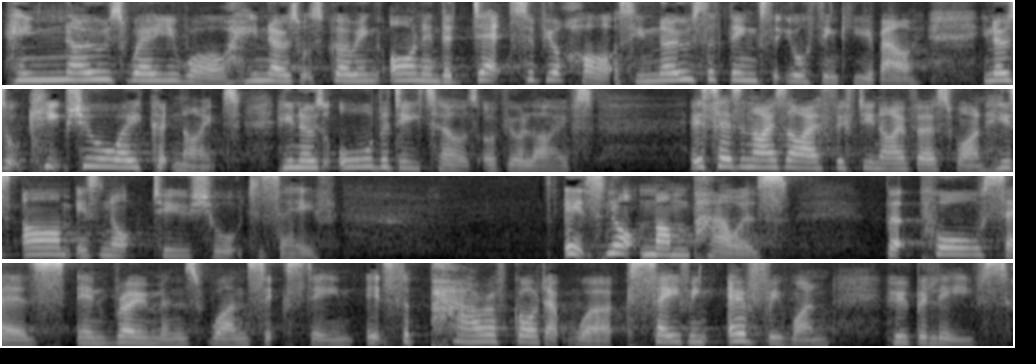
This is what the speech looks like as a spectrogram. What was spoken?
He knows where you are. He knows what's going on in the depths of your hearts. He knows the things that you're thinking about. He knows what keeps you awake at night. He knows all the details of your lives. It says in Isaiah 59, verse 1 His arm is not too short to save. It's not mum powers, but Paul says in Romans 1:16, it's the power of God at work, saving everyone who believes.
